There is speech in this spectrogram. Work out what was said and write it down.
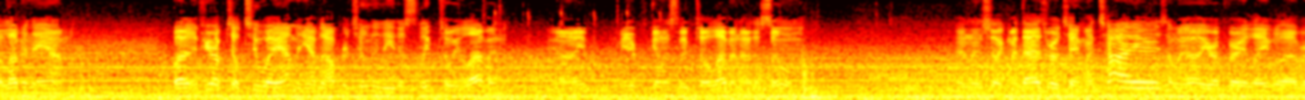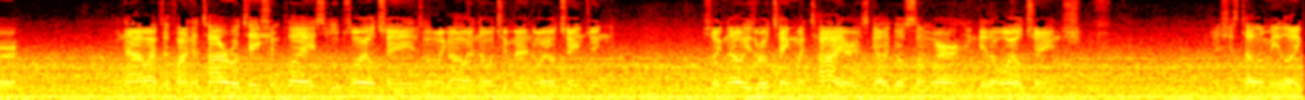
11 a.m. But if you're up till 2 a.m. and you have the opportunity to sleep till 11, you know, you're gonna sleep till 11, I'd assume. And then she's like, my dad's rotating my tires. I'm like, oh, you're up very late, whatever. And now I have to find a tire rotation place. Oops, oil change. I'm like, oh, I know what you meant, oil changing. She's like, no, he's rotating my tires. Got to go somewhere and get an oil change telling me like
